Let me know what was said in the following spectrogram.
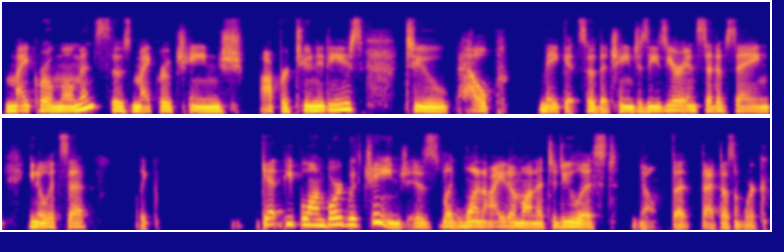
micro moments those micro change opportunities to help make it so that change is easier instead of saying you know it's a like get people on board with change is like one item on a to-do list. No that that doesn't work.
